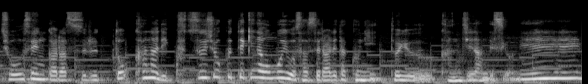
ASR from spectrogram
朝鮮からするとかなり屈辱的な思いをさせられた国という感じなんですよね。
